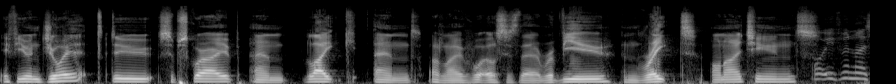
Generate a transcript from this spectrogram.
If you enjoy it, do subscribe and like and I don't know what else is there. Review and rate on iTunes. Or even like,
